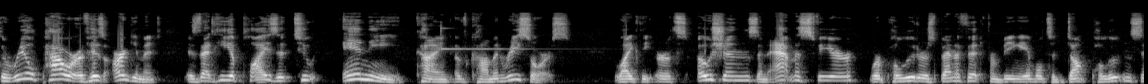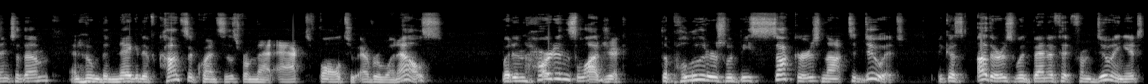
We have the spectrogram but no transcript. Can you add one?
the real power of his argument is that he applies it to any kind of common resource, like the Earth's oceans and atmosphere, where polluters benefit from being able to dump pollutants into them and whom the negative consequences from that act fall to everyone else. But in Hardin's logic, the polluters would be suckers not to do it, because others would benefit from doing it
